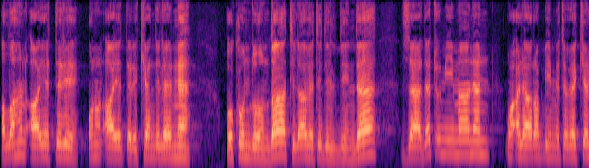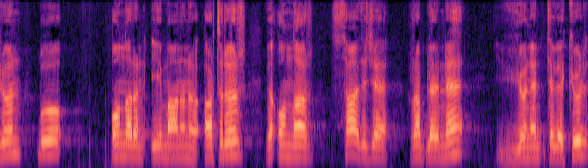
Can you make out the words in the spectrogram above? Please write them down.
Allah'ın ayetleri, onun ayetleri kendilerine okunduğunda, tilavet edildiğinde zâdetüm imanen ve alâ rabbihim yetevekkelûn. Bu onların imanını artırır ve onlar sadece Rablerine yönel tevekkül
